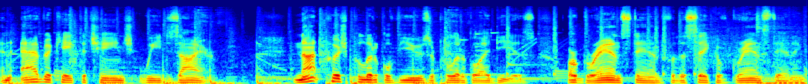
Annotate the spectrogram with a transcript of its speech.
and advocate the change we desire. Not push political views or political ideas, or grandstand for the sake of grandstanding,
